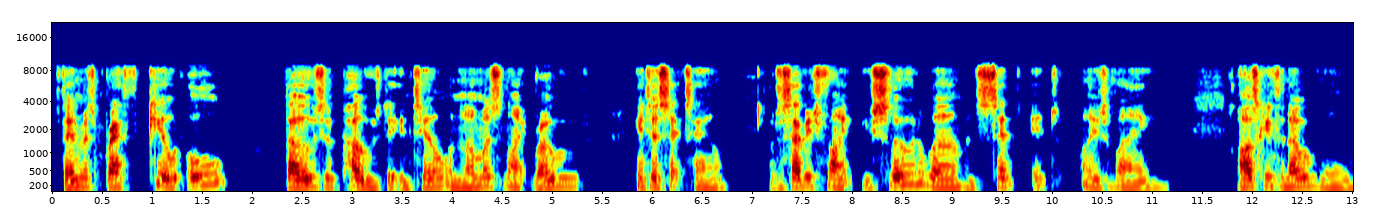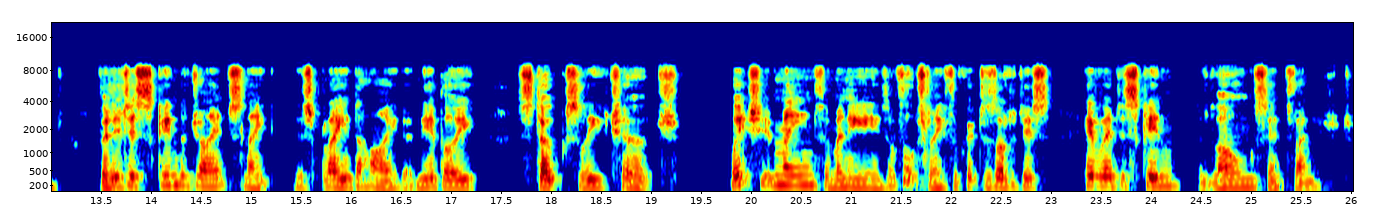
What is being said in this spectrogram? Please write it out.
Its venomous breath killed all those who opposed it until an enormous knight rode into the sex hound. After a savage fight, he slew the worm and sent it on his way, asking for no reward. Villagers skinned the giant snake and displayed the hide at nearby Stokesley Church, which it remained for many years. Unfortunately for cryptozoologists, the skin has long since vanished.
